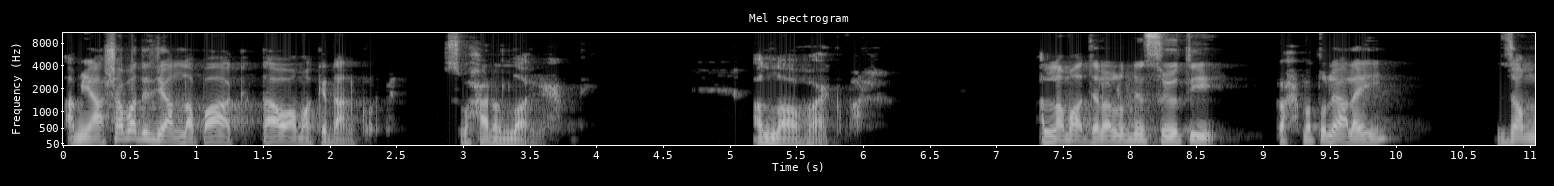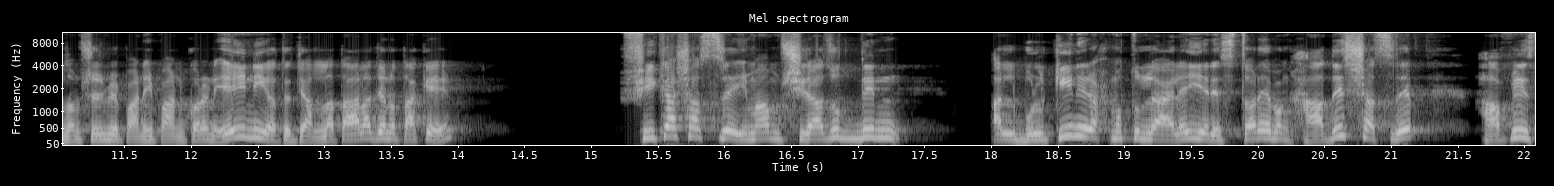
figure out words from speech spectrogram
আমি আশাবাদী যে আল্লাহ পাক তাও আমাকে দান করবেন। সুহান আল্লাহ আল্লাহ আকবর। আল্লামা জালালউদ্দিন সৈয়দি রহমতুল্লাহ আলাই জমজম শরীফে পানি পান করেন। এই নিয়তে যে আল্লাহ তাআলা যেন তাকে ফিকা শাস্ত্রে ইমাম সিরাজউদ্দিন আল বুলকিনী রহমতুল্লাহ আলাইয়ের স্তরে এবং হাদিস শাস্ত্রে হাফিজ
